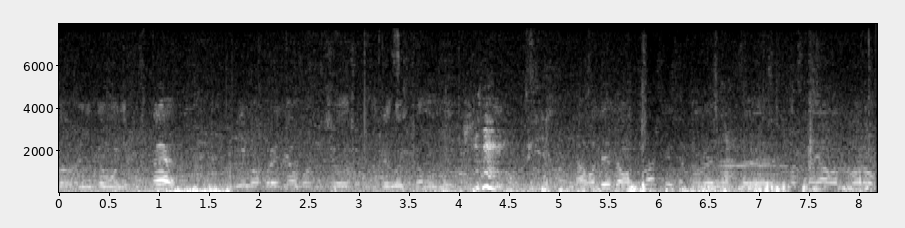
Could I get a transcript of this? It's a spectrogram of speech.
правда никого не пускают. Мимо пройдем, можно щелочку заглянуть, колонны. А вот эта вот башня, которая над э, постоялым двором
